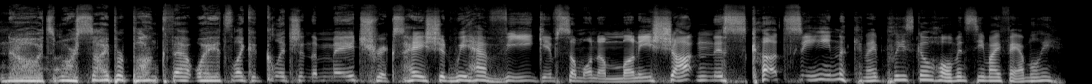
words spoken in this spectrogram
No, it's more cyberpunk that way. It's like a glitch in the Matrix. Hey, should we have V give someone a money shot in this cutscene? Can I please go home and see my family?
